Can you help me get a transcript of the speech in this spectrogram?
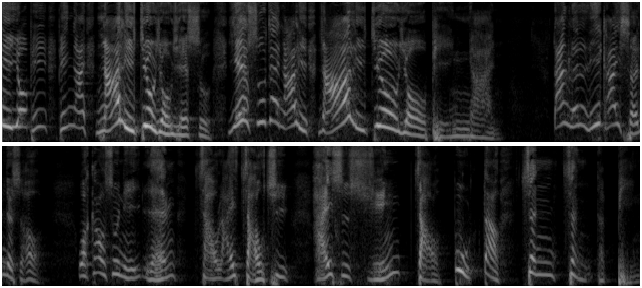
里有平平安，哪里就有耶稣。耶稣在哪里，哪里就有平安。当人离开神的时候，我告诉你，人找来找去，还是寻找不到真正的平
